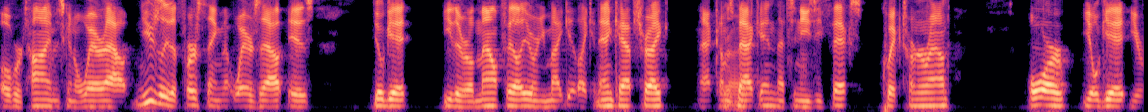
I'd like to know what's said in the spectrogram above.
over time, is going to wear out. And usually, the first thing that wears out is you'll get either a mount failure, and you might get like an end cap strike. That comes Right. back in. That's an easy fix, quick turnaround or you'll get your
